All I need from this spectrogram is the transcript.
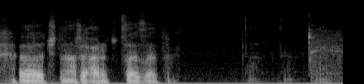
e, čtenáře Aeronetu.cz. Tak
